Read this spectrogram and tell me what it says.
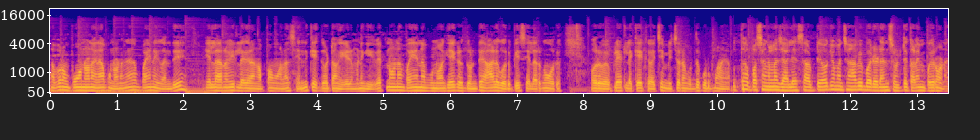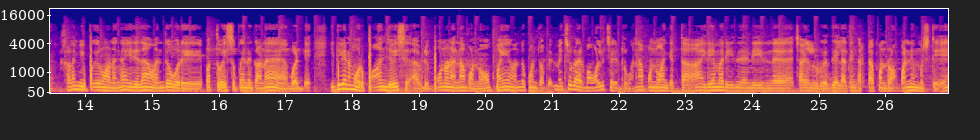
அப்புறம் போனோன்னே என்ன பண்ணுவானுங்க? பையனுக்கு வந்து எல்லாரும் வீட்டில் இருக்கிறாங்க. அப்பா அம்மாலாம் சேர்ந்து கேக் வெட்டுவாங்க ஏழு மணிக்கு. வெட்டினோன்னா பையன் என்ன பண்ணுவான்? கேக் எடுத்துட்டு ஆளுக்கு ஒரு பீஸ் எல்லாருக்கும் ஒரு ஒரு பிளேட்டில் கேக்கை வச்சு மிச்சரம் கொடுத்து கொடுப்பானுங்க. புத்தா பசங்கள்லாம் ஜாலியாக சாப்பிட்டு ஓகே மச்சான் ஹாப்பி பர்த்டேன்னு சொல்லிட்டு கிளம்பி போயிடுவானுங்க கிளம்பி போயிடுவானுங்க இதுதான் வந்து ஒரு பத்து வயசு பையனுக்கான பர்த்டே இதுவே நம்ம ஒரு பாஞ்சு வயசு. அப்படி போனோன்னா என்ன பண்ணுவோம்? பையன் வந்து கொஞ்சம் அப்படியே மெச்சூர்டாக இருப்பான். வலிச்சுக்கிட்டு இருக்கும் என்ன பண்ணுவான் கெத்தா? இதே மாதிரி இந்த இந்த- சாயல் சாக்லேட் கொடுக்குறது எல்லாத்தையும் கரெக்டாக பண்ணுறான் பண்ணி முடிச்சுட்டு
